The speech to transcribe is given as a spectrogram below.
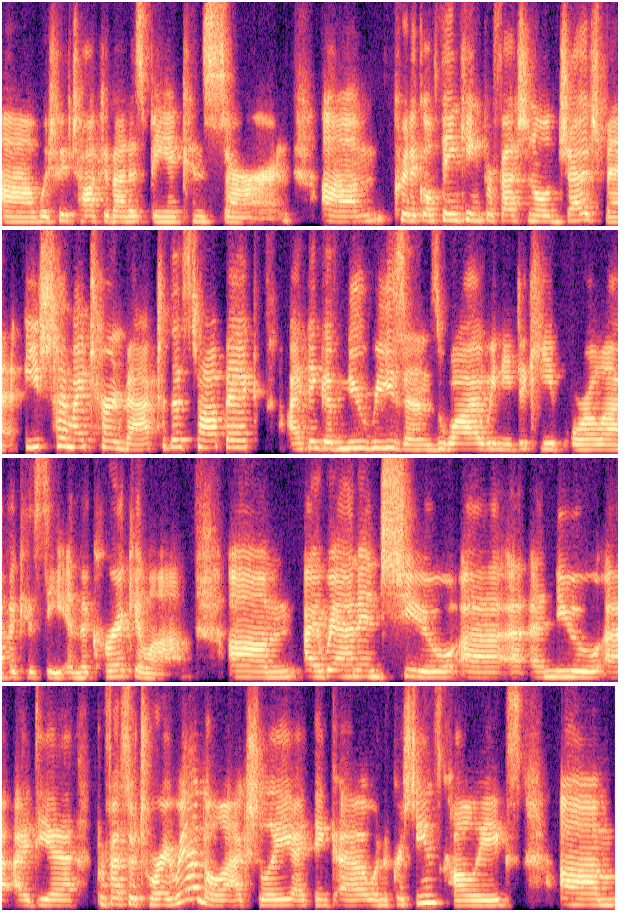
Uh, which we've talked about as being a concern, um, critical thinking, professional judgment. Each time I turn back to this topic, I think of new reasons why we need to keep oral advocacy in the curriculum. Um, I ran into uh, a, new uh, idea. Professor Tori Randall, actually, I think uh, one of Christine's colleagues, um,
